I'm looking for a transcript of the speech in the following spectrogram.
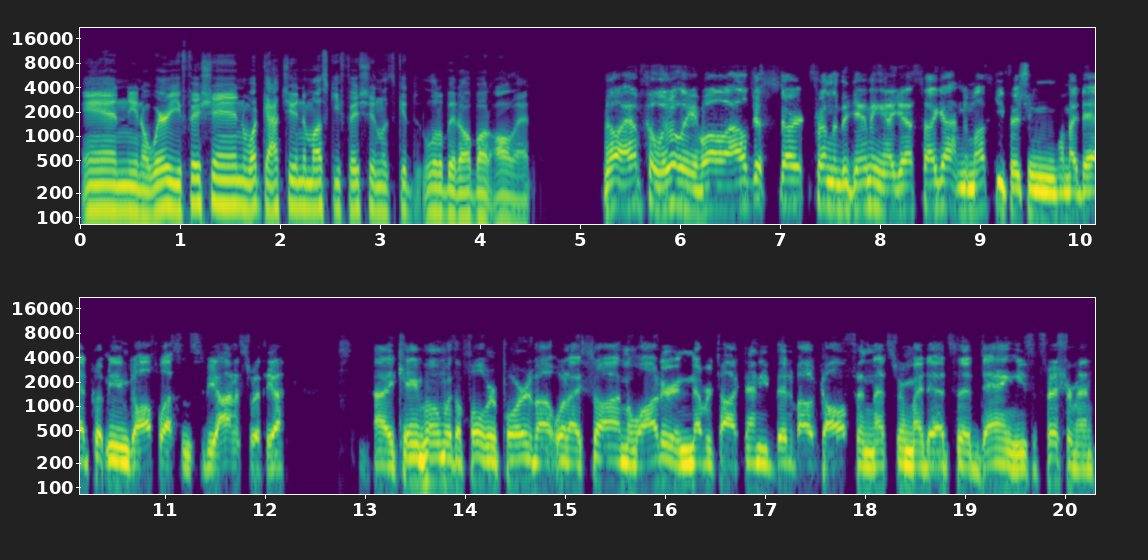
And, you know, where are you fishing? What got you into muskie fishing? Let's get a little bit about all that. No, absolutely. Well, I'll just start from the beginning. I guess I got into muskie fishing when my dad put me in golf lessons, to be honest with you. I came home with a full report about what I saw in the water and never talked any bit about golf. And that's when my dad said, dang, he's a fisherman.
